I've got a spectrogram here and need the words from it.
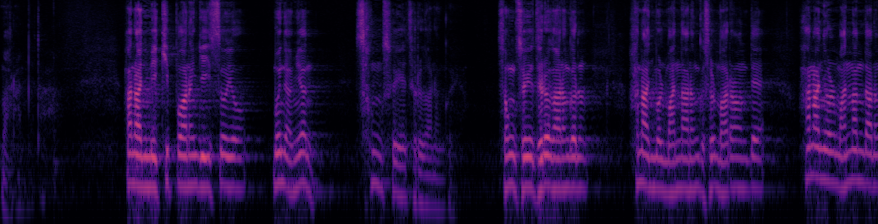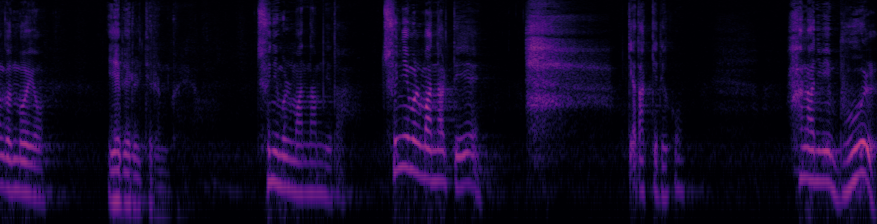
말합니다. 하나님이 기뻐하는 게 있어요. 뭐냐면 성소에 들어가는 거예요. 성소에 들어가는 것은 하나님을 만나는 것을 말하는데 하나님을 만난다는 건 뭐예요? 예배를 드리는 거예요. 주님을 만납니다. 주님을 만날 때에 하, 깨닫게 되고 하나님이 뭘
